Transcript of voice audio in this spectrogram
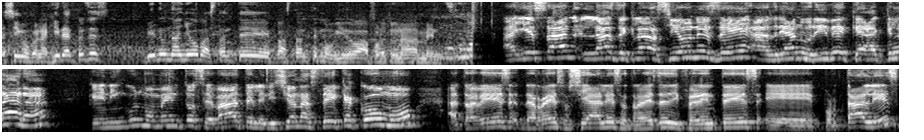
sigo con la gira, entonces viene un año bastante, bastante movido afortunadamente. Ahí están las declaraciones de Adrián Uribe que aclara que en ningún momento se va a Televisión Azteca como a través de redes sociales, a través de diferentes eh, portales,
